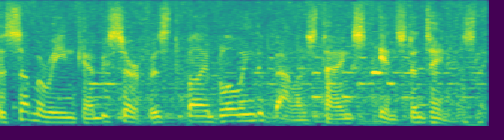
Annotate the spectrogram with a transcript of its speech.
the submarine can be surfaced by blowing the ballast tanks instantaneously.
